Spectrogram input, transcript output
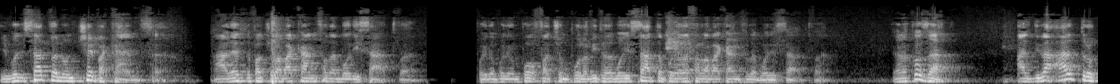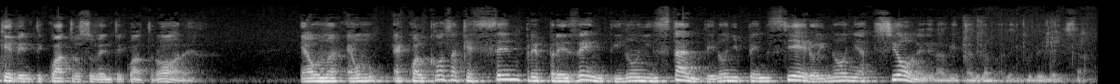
Il Bodhisattva non c'è vacanza. Ah, adesso faccio la vacanza da Bodhisattva. Poi dopo di un po' faccio un po' la vita da Bodhisattva, poi vado a fare la vacanza da Bodhisattva. È una cosa al di là altro che 24 su 24 ore è, un, è, un, è, qualcosa che è sempre presente in ogni istante, in ogni pensiero, in ogni azione della vita della, del, del Bodhisattva.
